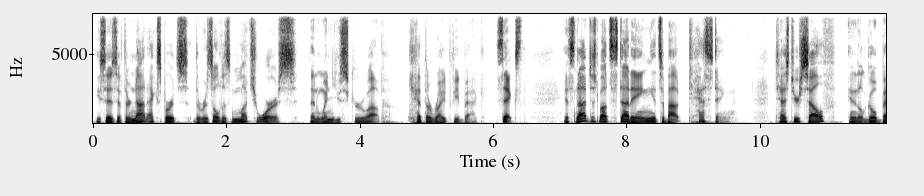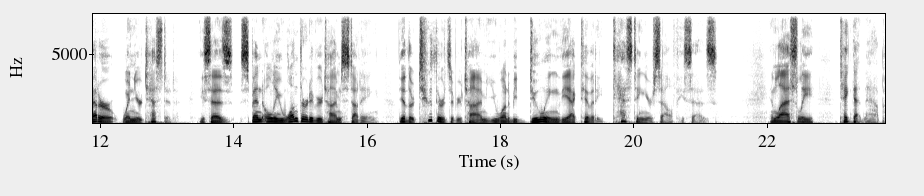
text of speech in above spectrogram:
He says if they're not experts, the result is much worse than when you screw up. Get the right feedback. Sixth, it's not just about studying, it's about testing. Test yourself, and it'll go better when you're tested. He says spend only one third of your time studying. The other two thirds of your time, you want to be doing the activity, testing yourself, he says. And lastly, take that nap.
